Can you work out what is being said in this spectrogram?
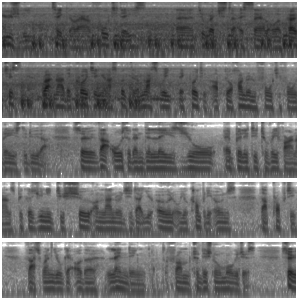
usually take around 40 days uh, to register a sale or a purchase. Right now they're quoting, and I spoke to them last week, they're quoting up to 144 days to do that. So that also then delays your ability to refinance because you need to show on land registry that you own or your company owns that property. That's when you'll get other lending from traditional mortgages. So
